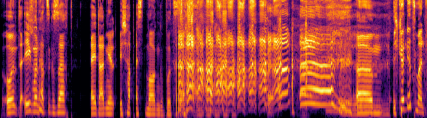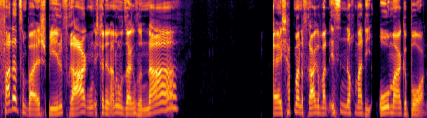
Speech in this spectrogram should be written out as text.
Und irgendwann hat sie gesagt, ey Daniel, ich habe erst morgen Geburtstag. ähm, Ich könnte jetzt meinen Vater zum Beispiel fragen, ich könnte den und sagen so, na, äh, ich habe mal eine Frage, wann ist denn nochmal die Oma geboren?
